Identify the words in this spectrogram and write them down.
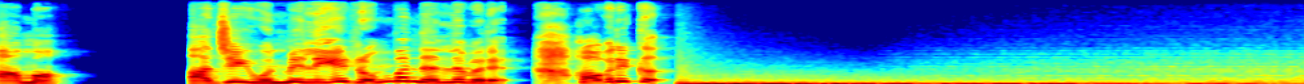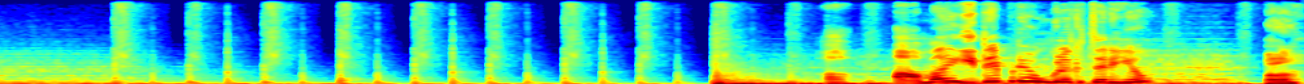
ஆமா. அஜய் உண்மையிலேயே ரொம்ப நல்லவர். அவருக்கு ஆமா இது எப்படி உங்களுக்கு தெரியும்? ஆ?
